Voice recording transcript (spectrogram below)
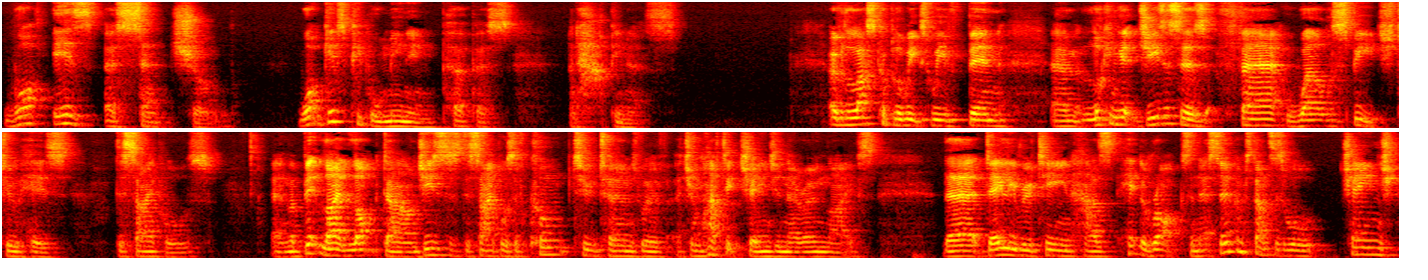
What is essential? What gives people meaning, purpose, and happiness? Over the last couple of weeks, we've been um, looking at Jesus' farewell speech to his disciples. Um, a bit like lockdown, Jesus' disciples have come to terms with a dramatic change in their own lives. Their daily routine has hit the rocks, and their circumstances will change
